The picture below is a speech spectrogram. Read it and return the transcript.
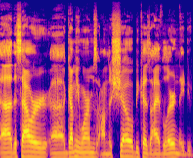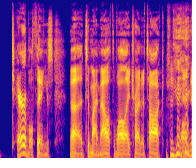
uh, the sour uh, gummy worms on the show because I've learned they do terrible things uh, to my mouth while I try to talk and,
